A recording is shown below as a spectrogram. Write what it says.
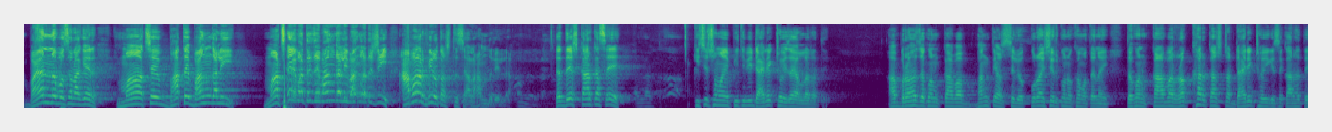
বায়ান্ন বছর আগের মাছে ভাতে বাঙালি মাছে ভাতে যে বাঙালি বাংলাদেশি আবার ফেরত আসতেছে আলহামদুলিল্লাহ। দেশ কার কাছে? কিছু। সময় পৃথিবী ডাইরেক্ট হয়ে যায় আল্লাহর হাতে। আব্রাহা যখন কাবা ভাঙতে আসছিল কুরাইশের কোনো ক্ষমতা নাই তখন কাবার রক্ষার কাজটা ডাইরেক্ট হয়ে গেছে কার হাতে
